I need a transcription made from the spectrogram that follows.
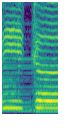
because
